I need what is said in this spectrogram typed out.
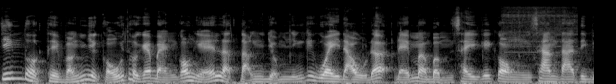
Chiến thuật thì vẫn như cũ thôi các bạn, có nghĩa là tận dụng những cái quay đầu đó để mà bầm xây cái con Santa TV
